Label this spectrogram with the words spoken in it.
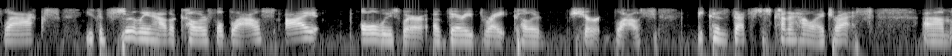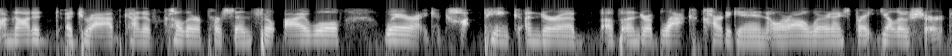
slacks. You can certainly have a colorful blouse. I always wear a very bright colored shirt blouse because that's just kind of how I dress. Um, I'm not a, a, drab kind of color person, so I will wear like a hot pink under a, a, under a black cardigan, or I'll wear a nice bright yellow shirt.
